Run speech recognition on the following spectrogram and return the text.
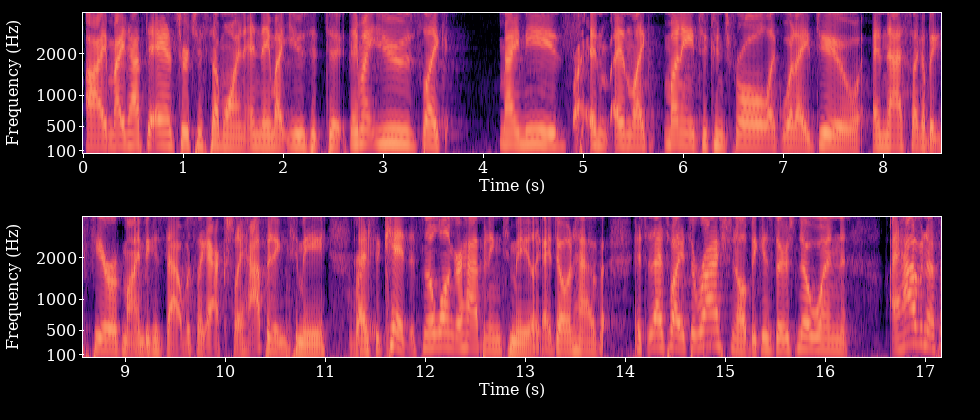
I might have to answer to someone and they might use it to, they might use like my needs Right. and, and like money to control like what I do. And that's like a big fear of mine because that was like actually happening to me Right. as a kid. It's no longer happening to me. Like I don't have, it's, that's why it's irrational because there's no one, I have enough,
